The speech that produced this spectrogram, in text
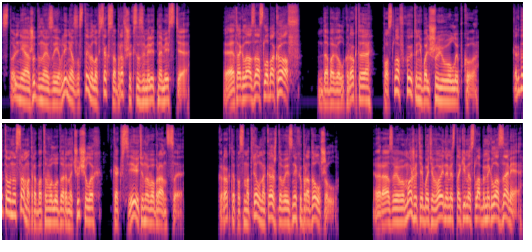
Столь неожиданное заявление заставило всех собравшихся замереть на месте. «Это глаза слабаков!» Добавил Крокта, послав Хойту небольшую улыбку. Когда-то он и сам отрабатывал удары на чучелах, как все эти новобранцы. Крокто посмотрел на каждого из них и продолжил. «Разве вы можете быть воинами с такими слабыми глазами?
